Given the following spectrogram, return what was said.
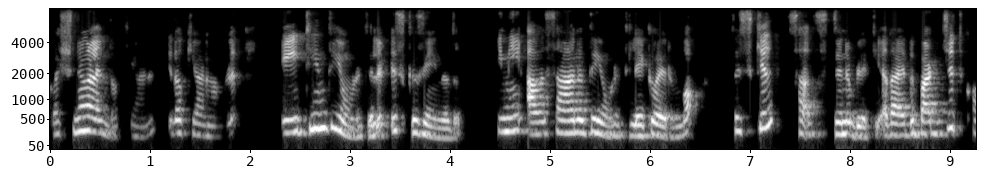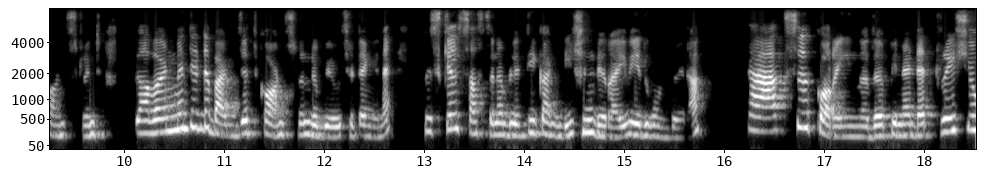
പ്രശ്നങ്ങൾ എന്തൊക്കെയാണ്? ഇതൊക്കെയാണ് നമ്മൾ എയ്റ്റീൻത് യൂണിറ്റിൽ ഡിസ്കസ് ചെയ്യുന്നത്. ഇനി അവസാനത്തെ യൂണിറ്റിലേക്ക് വരുമ്പോൾ ഫിസിക്കൽ സസ്റ്റൈനബിലിറ്റി അതായത് ബഡ്ജറ്റ് കോൺസ്റ്റന്റ് ഗവൺമെന്റിന്റെ ബഡ്ജറ്റ് കോൺസ്റ്റന്റ് ഉപയോഗിച്ചിട്ട് എങ്ങനെ ഫിസിക്കൽ സസ്റ്റൈനബിലിറ്റി കണ്ടീഷൻ ഡിറൈവ് ചെയ്ത് കൊണ്ടുവരാം. ടാക്സ് കുറയുന്നത് പിന്നെ ഡെറ്റ് റേഷ്യോ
